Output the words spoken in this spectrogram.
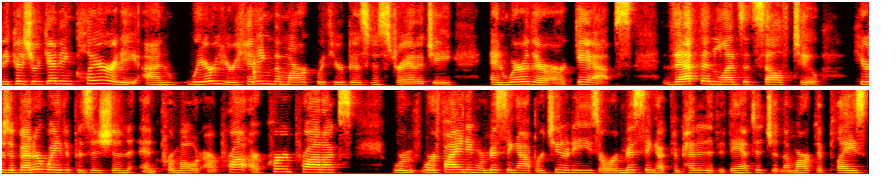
because you're getting clarity on where you're hitting the mark with your business strategy and where there are gaps. That then lends itself to here's a better way to position and promote our pro- our current products we're, we're finding we're missing opportunities or we're missing a competitive advantage in the marketplace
